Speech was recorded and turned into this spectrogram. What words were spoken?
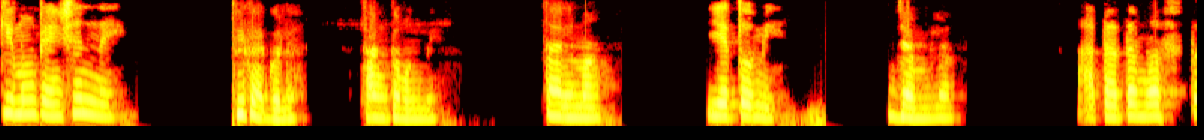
की मग टेन्शन नाही. ठीक आहे गोल्या. सांगतो मग मी. चल मग. येतो मी. जमलं. आता तर मस्त.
